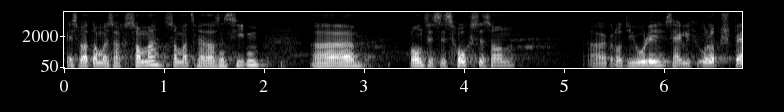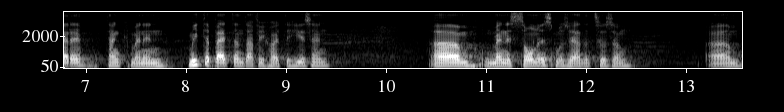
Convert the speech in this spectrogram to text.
Es war damals auch Sommer, Sommer 2007. Äh, bei uns ist es Hochsaison. Äh, gerade Juli ist eigentlich Urlaubssperre. Dank meinen Mitarbeitern darf ich heute hier sein. Ähm, und meines Sohnes, muss ich auch dazu sagen. Ähm,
